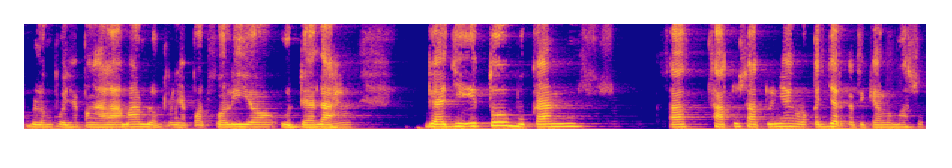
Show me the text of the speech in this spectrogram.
belum punya pengalaman, belum punya portfolio, udahlah. Hmm. Gaji itu bukan sa- satu-satunya yang lo kejar ketika lo masuk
